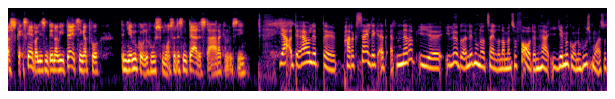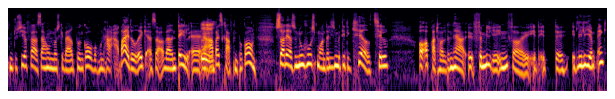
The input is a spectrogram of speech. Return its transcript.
og skaber ligesom det, når vi i dag tænker på den hjemmegående husmor, så det er sådan der, det starter, kan man sige. Ja, og det er jo lidt øh, paradoxalt, ikke? At, at netop i, øh, i løbet af 1900-tallet, når man så får den her hjemmegående husmor, altså som du siger før, så har hun måske været på en gård, hvor hun har arbejdet, ikke? Altså, og været en del af, mm. af arbejdskraften på gården, så er det altså nu husmoren, der ligesom er dedikeret til at opretholde den her øh, familie inden for øh, et, et, øh, et lille hjem. Ikke?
